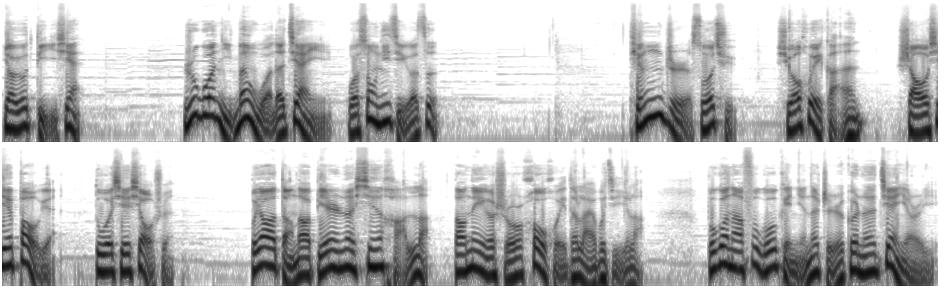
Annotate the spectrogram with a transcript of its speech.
要有底线。如果你问我的建议，我送你几个字：停止索取，学会感恩，少些抱怨，多些孝顺。不要等到别人的心寒了，到那个时候后悔都来不及了。不过呢，复古给您的只是个人的建议而已，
